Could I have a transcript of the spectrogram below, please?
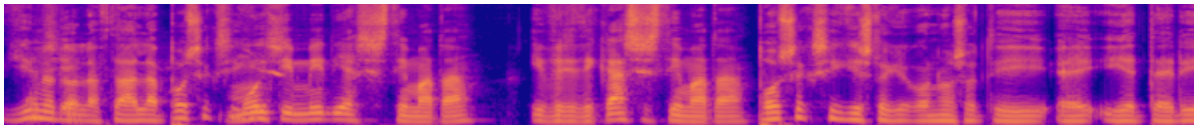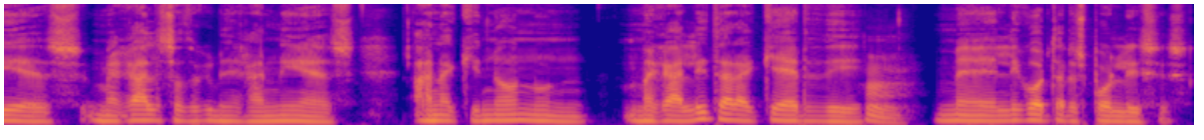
Γίνονται έτσι. όλα αυτά, αλλά πώς εξηγείς, Multimedia συστήματα, υβριδικά συστήματα. πώς εξηγείς το γεγονός ότι ε, οι εταιρείες, μεγάλες αυτοκινητομηχανίες ανακοινώνουν μεγαλύτερα κέρδη Μμ. με λιγότερες πωλήσεις;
